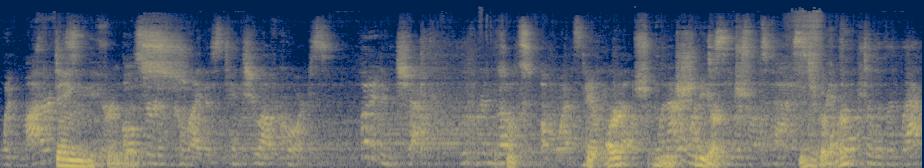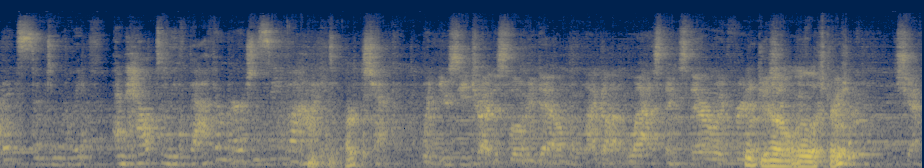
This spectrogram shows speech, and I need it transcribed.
When moderate thing to for severe this? ulcerative colitis takes you off course, put it in check with So Rinvoq it's of West the Daily arch Pill. and When the I shitty wanted to see arch. results fast, Digital Rinvoq arch. delivered rapid symptom relief and helped to leave bathroom urgency behind. Arch. Check. When UC tried to slow me down, I got lasting steroid-free Digital remission. illustration? Check.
